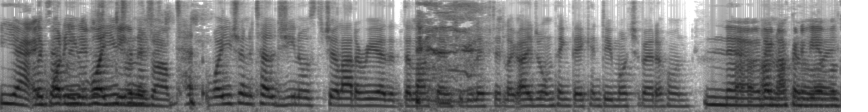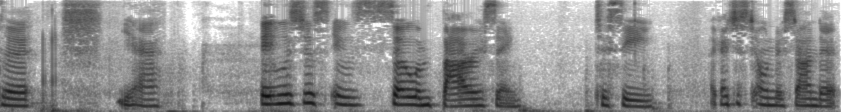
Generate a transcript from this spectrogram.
Yeah, Like, exactly. what are you? They're Why are you trying to? Te- why are you trying to tell Gino's gelateria that the lockdown should be lifted? Like, I don't think they can do much about it, hun. No, they're I'm not not going to be able to. Yeah, it was just it was so embarrassing to see. Like I just don't understand it.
